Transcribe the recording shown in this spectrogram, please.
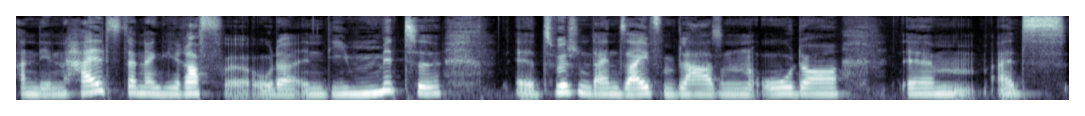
an den Hals deiner Giraffe oder in die Mitte äh, zwischen deinen Seifenblasen oder ähm, als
